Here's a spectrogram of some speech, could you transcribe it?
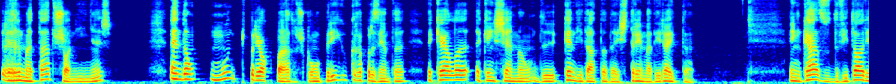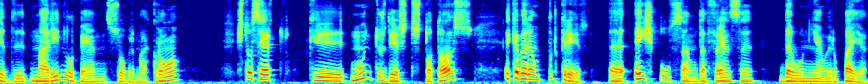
rematados soninhas, andam muito preocupados com o perigo que representa aquela a quem chamam de candidata da extrema-direita. Em caso de vitória de Marine Le Pen sobre Macron, estou certo que muitos destes totós acabarão por querer a expulsão da França da União Europeia.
